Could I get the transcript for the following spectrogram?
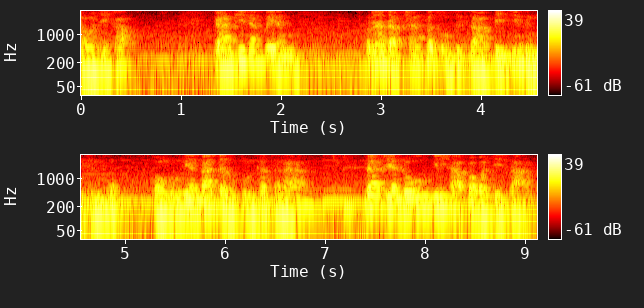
สวัสดีครับ การที่นักเรียนระดับชั้นประถมศึกษาปีที่1ถึง6ของโรงเรียนบ้านตะลุคุณพัฒนา ได้เรียนรู้วิชาประวัติศาสตร์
